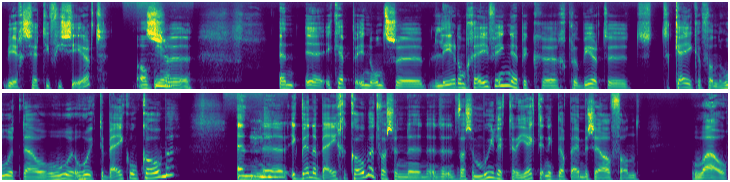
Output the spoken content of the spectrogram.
weer gecertificeerd. Als, ja. en ik heb in onze leeromgeving heb ik, geprobeerd te, te kijken van hoe, het nou, hoe, hoe ik erbij kon komen. En mm. ik ben erbij gekomen. Het was, een, het was een moeilijk traject. En ik dacht bij mezelf van... Wauw,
